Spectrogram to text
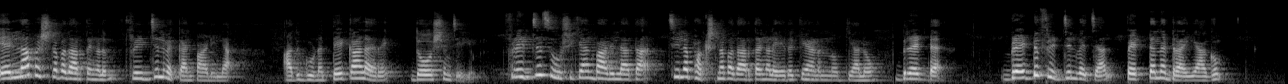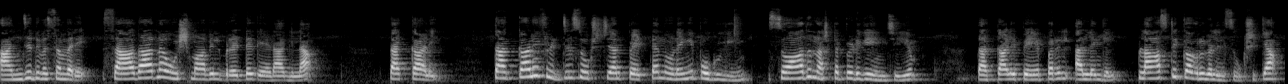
എല്ലാ ഭക്ഷണപദാർത്ഥങ്ങളും ഫ്രിഡ്ജിൽ വെക്കാൻ പാടില്ല. അത് ഗുണത്തേക്കാളേറെ ദോഷം ചെയ്യും. ഫ്രിഡ്ജിൽ സൂക്ഷിക്കാൻ പാടില്ലാത്ത ചില ഭക്ഷണ പദാർത്ഥങ്ങൾ ഏതൊക്കെയാണെന്ന് നോക്കിയാലോ? ബ്രെഡ്. ബ്രെഡ് ഫ്രിഡ്ജിൽ വെച്ചാൽ പെട്ടെന്ന് ഡ്രൈ ആകും. അഞ്ച് ദിവസം വരെ സാധാരണ ഊഷ്മാവിൽ ബ്രെഡ് കേടാകില്ല. തക്കാളി. തക്കാളി ഫ്രിഡ്ജിൽ സൂക്ഷിച്ചാൽ പെട്ടെന്ന് ഉണങ്ങിപ്പോകുകയും സ്വാദ് നഷ്ടപ്പെടുകയും ചെയ്യും. തക്കാളി പേപ്പറിൽ അല്ലെങ്കിൽ പ്ലാസ്റ്റിക് കവറുകളിൽ സൂക്ഷിക്കാം.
